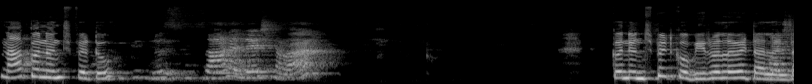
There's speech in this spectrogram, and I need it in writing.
నాకు కొన్ని ఉంచి పెట్టు. నువ్వు స్నానం చేసినావా? కొన్ని ఉంచి పెట్టుకో బీరువాలో పెట్టాలంట.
